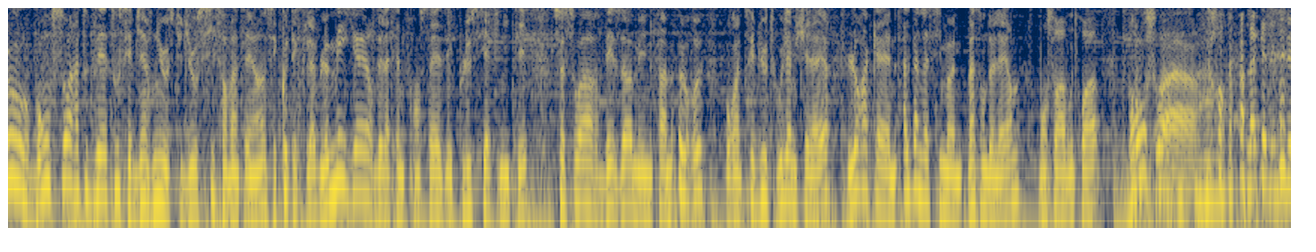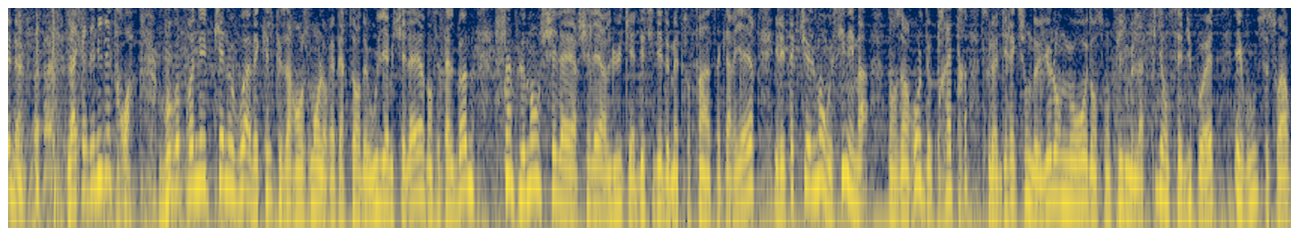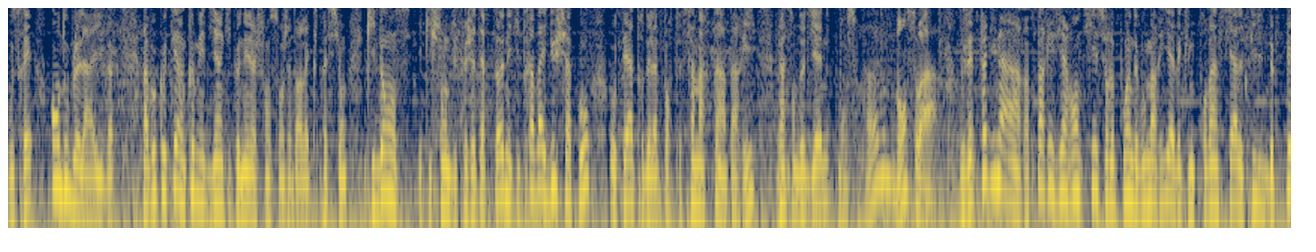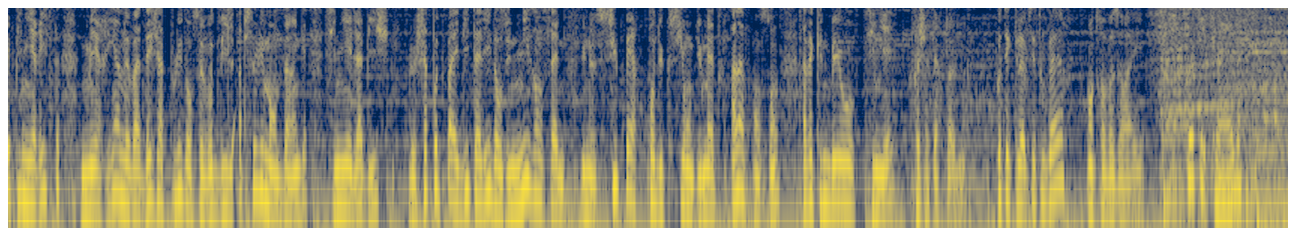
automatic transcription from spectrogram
Go Bonsoir à toutes et à tous et bienvenue au studio 621, c'est Côté Club, le meilleur de la scène française et plus si affinité. Ce soir, des hommes et une femme heureux pour un tribute Willem Scheller, Laura Cahen, Alban de la Simone, Vincent Delerme. Bonsoir à vous trois. Bonsoir. L'Académie des Neufs, l'Académie des Trois. Vous reprenez piano-voix avec quelques arrangements le répertoire de William Scheller dans cet album Simplement Scheller. Scheller, lui, qui a décidé de mettre fin à sa carrière, il est actuellement au cinéma dans un rôle de prêtre sous la direction de Yolande Moreau dans son film La fiancée du poète. Et vous, ce soir, vous serez en double live. À vos côtés, un comédien qui connaît la chanson, j'adore l'expression, qui danse et qui chante du feu Chatterton et qui travaille du chapeau au théâtre de la Porte Saint-Martin à Paris. Vincent de Dienne, bonsoir. Bonsoir. Vous êtes Fadinard, parisien rentier sur le point de vous marier avec une provinciale fille de pépiniériste, mais rien ne va déjà plus dans ce vaudeville absolument dingue, signé Labiche, le chapeau de paille d'Italie dans une mise en scène, une super production du maître Alain Françon, avec une BO signée Feu Chatterton. Côté club, c'est ouvert entre vos oreilles. Côté club,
